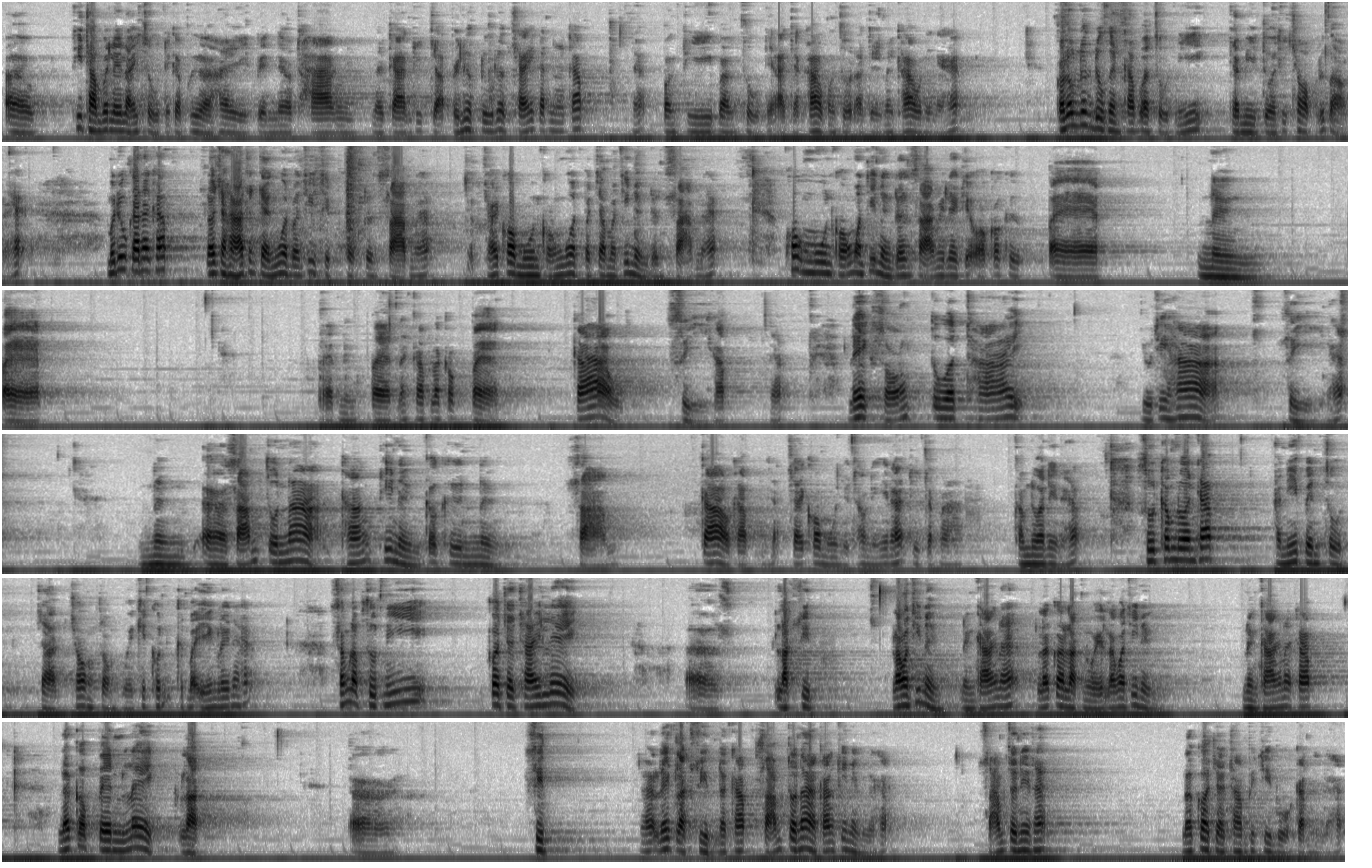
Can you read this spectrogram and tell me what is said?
เอ่อ ที่ทำไว้หลาย ๆ สูตรนะครับเพื่อให้เป็นแนวทางในการที่จะไปเลือกดูเลือกใช้กันนะครับนะบางทีบางสูตรเนี่ยอาจจะเข้าบางสูตรอาจจะไม่เข้าเนี่ยนะฮะก็ลองเลือกดูกันครับว่าสูตรนี้จะมีตัวที่ชอบหรือเปล่านะฮะมาดูกันนะครับ เราจะหาตั้งแต่งวดวันที่ 16เดือน3นะฮะใช้ข้อมูลของงวดประจำวันที่ 1 เดือน3นะฮะข้อมูลของวันที่ 1 เดือน3มีเลขที่ออกก็คือ 8 1 8 แปดหนึ่งแปดนะครับ แล้วก็แปดเก้าสี่ครับนะเลขสองตัวท้ายอยู่ที่ห้าสี่นะฮะหนึ่งเอ่อสามตัวหน้าครั้งที่หนึ่งก็คือหนึ่งสามเก้าครับ ใช้ข้อมูลอยู่เท่านี้นะที่จะมาคำนวณนี่นะฮะสูตรคำนวณครับ อันนี้เป็นสูตรจากช่องสองหวยคิดค้นขึ้นมาเองเลยนะฮะสำหรับสูตรนี้ก็จะใช้เลข หลักสิบรางวัลที่หนึ่งหนึ่งครั้งนะฮะแล้วก็หลักหน่วยรางวัลที่หนึ่งหนึ่งครั้งนะครับ แล้วก็เป็นเลขหลักสิบนะเลขหลักสิบนะครับสามตัวหน้าครั้งที่หนึ่งนะครับสามตัวนี้นะแล้วก็จะทำพิธีบวกกันนะฮะ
